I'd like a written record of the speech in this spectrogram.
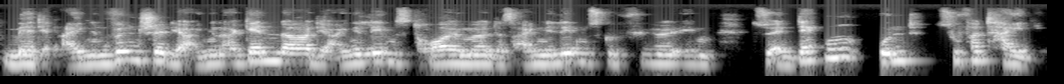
mehr die eigenen Wünsche, die eigenen Agenda, die eigenen Lebensträume, das eigene Lebensgefühl eben zu entdecken und zu verteidigen.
